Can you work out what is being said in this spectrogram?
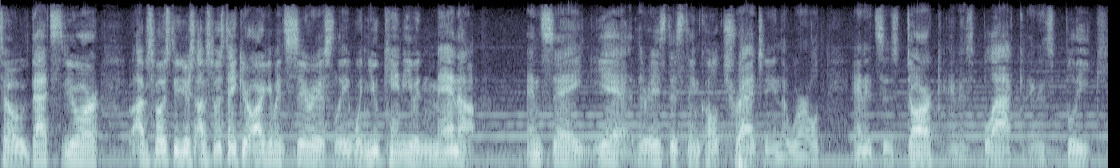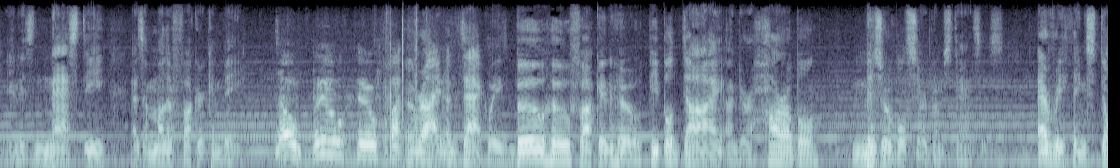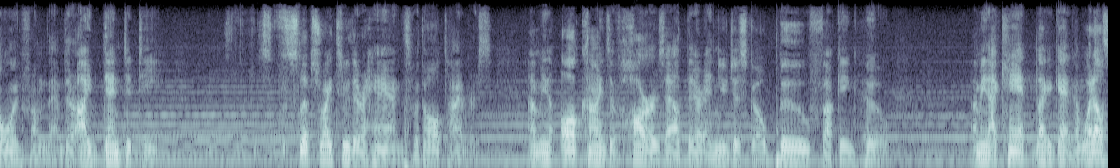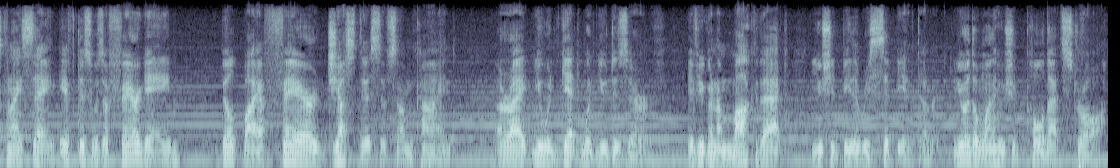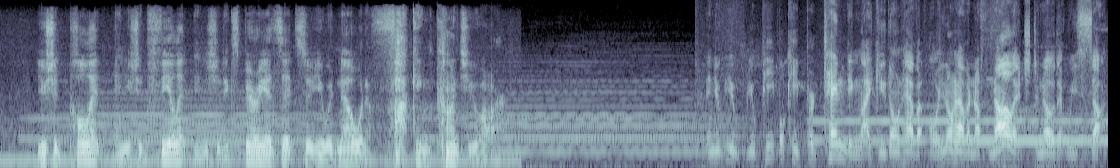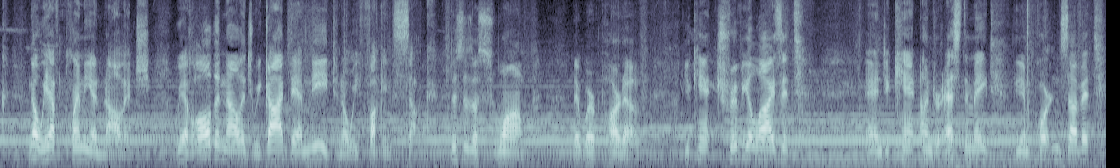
So that's your. I'm supposed to. You're, I'm supposed to take your argument seriously when you can't even man up and say, yeah, there is this thing called tragedy in the world, and it's as dark and as black and as bleak and as nasty as a motherfucker can be. No boo hoo fuck. Right, exactly. Boo hoo fucking who. People die under horrible, miserable circumstances. Everything stolen from them. Their identity slips right through their hands with Alzheimer's. I mean, all kinds of horrors out there, and you just go boo fucking who. I mean, I can't, like, again, what else can I say? If this was a fair game, built by a fair justice of some kind, all right, you would get what you deserve. If you're going to mock that, you should be the recipient of it. You're the one who should pull that straw. You should pull it, and you should feel it, and you should experience it so you would know what a fucking cunt you are. And you, you, you people keep pretending like you don't have a, oh, you don't have enough knowledge to know that we suck. No, we have plenty of knowledge. We have all the knowledge we goddamn need to know we fucking suck. This is a swamp that we're part of. You can't trivialize it and you can't underestimate the importance of it.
